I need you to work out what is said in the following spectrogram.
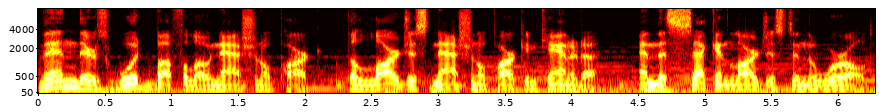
Then there's Wood Buffalo National Park, the largest national park in Canada, and the second largest in the world.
